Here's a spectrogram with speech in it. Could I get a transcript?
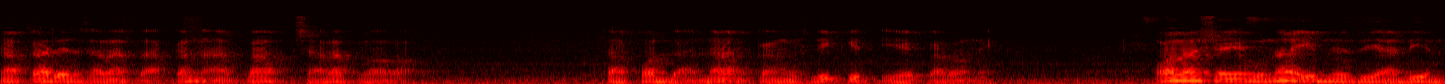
maka dan syaratakan apa syarat loro. Dana kang sedikit ia karone. Qala Syekhuna Ibnu Ziyadin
